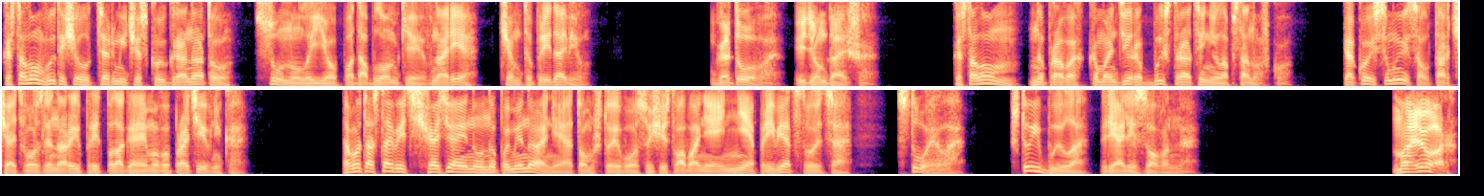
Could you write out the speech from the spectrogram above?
Костолом вытащил термическую гранату, сунул ее под обломки в норе, чем-то придавил. «Готово. Идем дальше». Костолом на правах командира быстро оценил обстановку. Какой смысл торчать возле норы предполагаемого противника? А вот оставить хозяину напоминание о том, что его существование не приветствуется, стоило, что и было реализовано. «Майор,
